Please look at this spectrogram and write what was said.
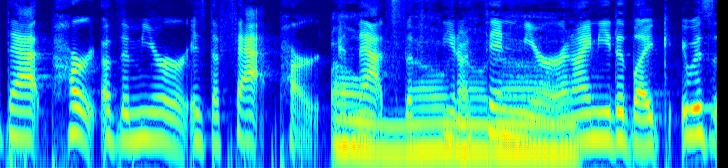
that part of the mirror is the fat part, and Oh, that's no, the you know no, thin no. mirror, and I needed like it was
